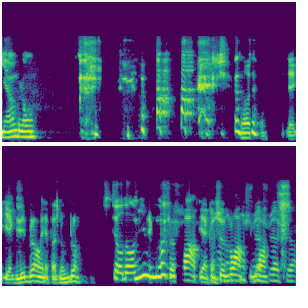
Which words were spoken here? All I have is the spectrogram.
y a un blanc. Il n'y a, que des blancs, il n'y a pas de blancs. Tu t'es endormi, mais moi Il n'y a qu'un seul noir. Je suis là, je suis là.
